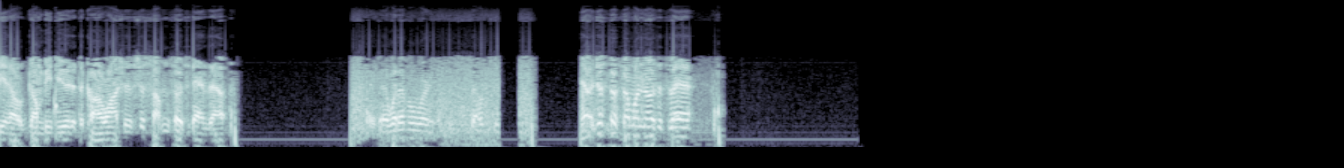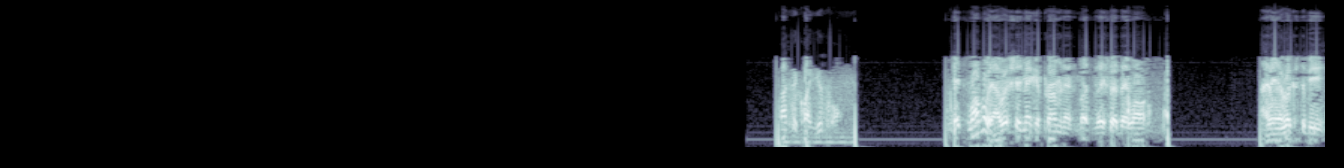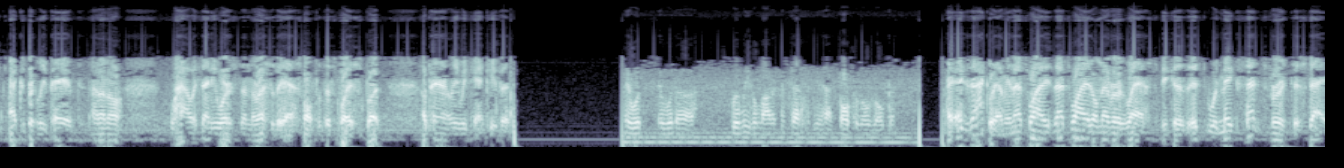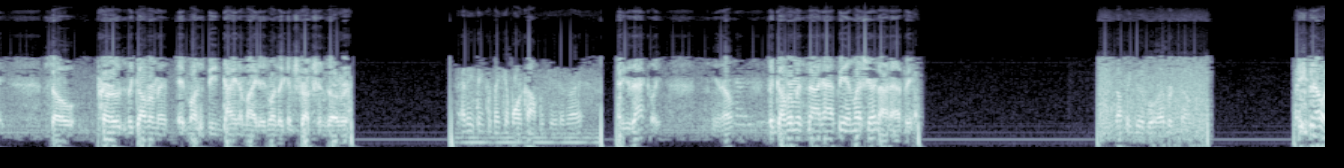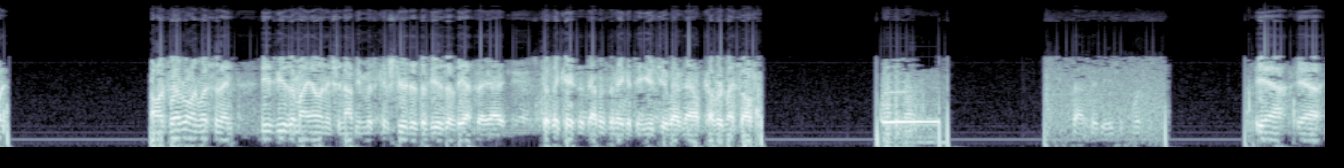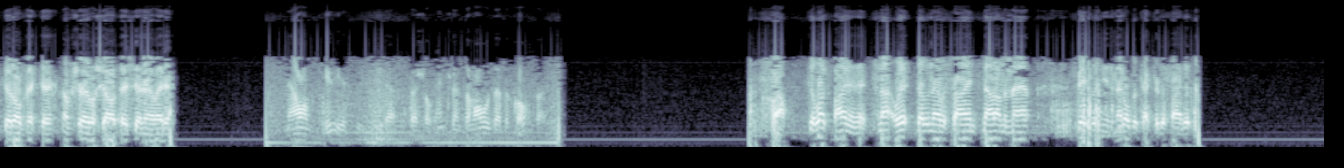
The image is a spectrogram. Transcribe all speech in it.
you know, Gumby dude at the car washes. Just something so it stands out. Okay, whatever works. Sounds good. You know, just so someone knows it's there. It's actually quite useful. It's lovely. I wish they'd make it permanent, but they said they won't. I mean, it looks to be expertly paved. I don't know how it's any worse than the rest of the asphalt at this place, but apparently we can't keep it. It would it would uh relieve a lot of congestion if you had both of those open. Exactly. I mean, that's why that's why it'll never last because it would make sense for it to stay. So, per the government, it must be dynamited when the construction's over. Anything to make it more complicated, right? Exactly. You know, the government's not happy unless you're not happy. Nothing good will ever come. You know it. Oh, and for everyone listening, these views are my own and should not be misconstrued as the views of the FAA. Just in case this happens to make it to YouTube, I've now covered myself. VASAviation listen. Yeah, yeah, good old Victor. I'm sure it'll show up there sooner or later. Now I'm curious to see that special entrance. I'm always at the golf site. Well, good luck finding it. It's not lit, doesn't have a sign, it's not on the map. Basically you need a metal detector to find it.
